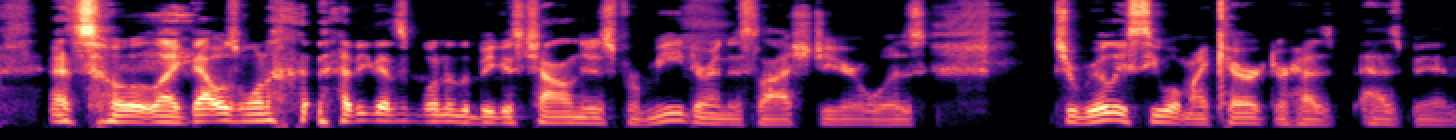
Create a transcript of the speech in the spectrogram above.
and so like that was one of, i think that's one of the biggest challenges for me during this last year was to really see what my character has has been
